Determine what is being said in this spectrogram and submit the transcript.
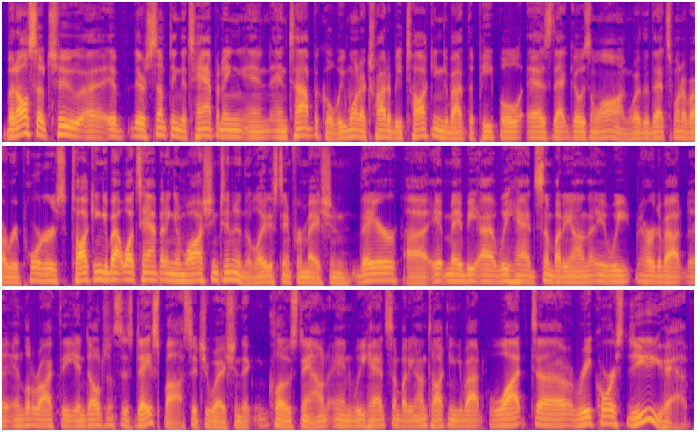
but also too uh, if there's something that's happening and, and topical we want to try to be talking about the people as that goes along whether that's one of our reporters talking about what's happening in washington and the latest information there. Uh, it may be uh, we had somebody on the, we heard about uh, in little rock the indulgences day spa situation that closed down and we had somebody on talking about what uh, recourse do you have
